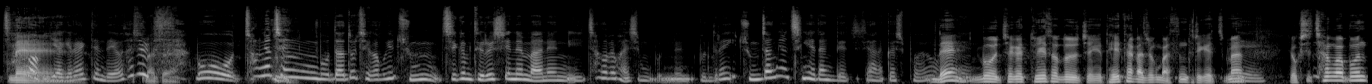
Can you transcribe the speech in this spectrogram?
창업 네. 이야기를 할 텐데요. 사실 맞아요. 뭐 청년층보다도 제가 보기엔 중 지금 들으시는 많은 이 창업에 관심 있는 분들은 이 중장년층에 해당되지 않을까 싶어요. 네, 네. 뭐 제가 뒤에서도 제가 데이터 가지고 말씀드리겠지만 네. 역시 창업은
